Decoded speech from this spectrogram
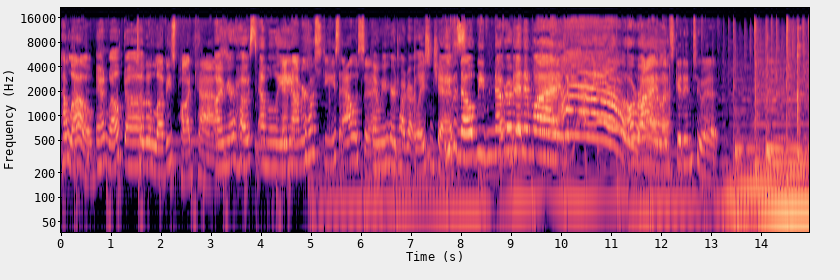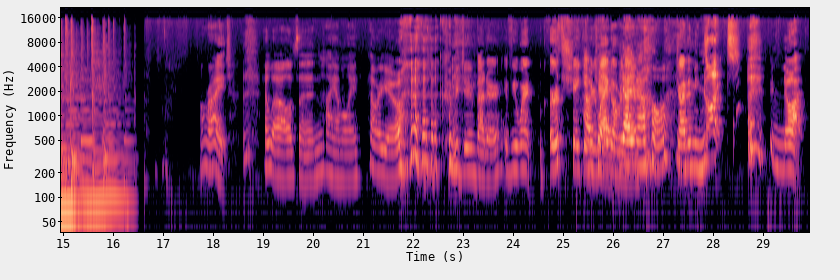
Hello And welcome to the Lovies podcast. I'm your host, Emily. and I'm your hostess, Allison. And we're here to talk about relationships. even though we've never, Never been, been in one. Wow. All right, let's get into it. All right. Hello, Allison. Hi, Emily. How are you? Could be doing better if you weren't earth shaking your leg over yeah, there, I know. driving me nuts. Nuts.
